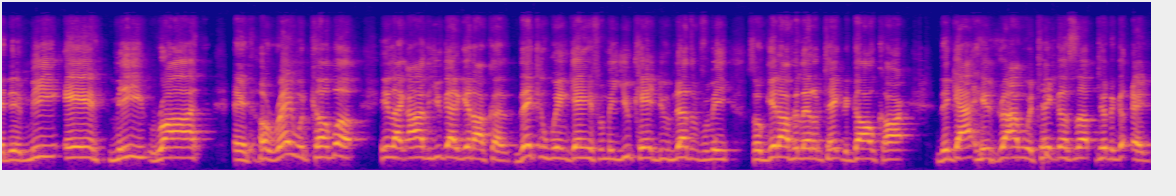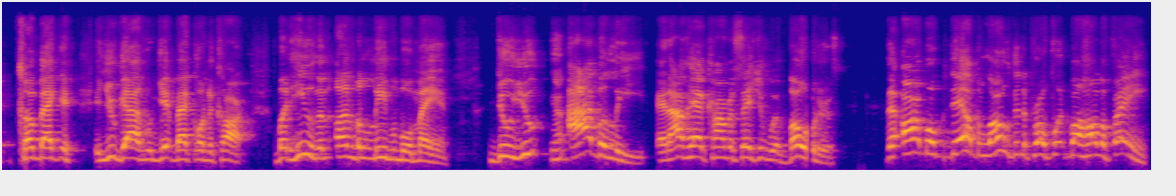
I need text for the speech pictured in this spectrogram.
And then me, and me, Rod, and Hooray would come up. He's like, Ozzie, you got to get off because they can win games for me. You can't do nothing for me. So get off and let them take the golf cart. The guy, his driver would take us up to the and come back, and, and you guys would get back on the cart. But he was an unbelievable man. Do you? Yep. I believe, and I've had conversation with voters that Art Modell belongs in the Pro Football Hall of Fame.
